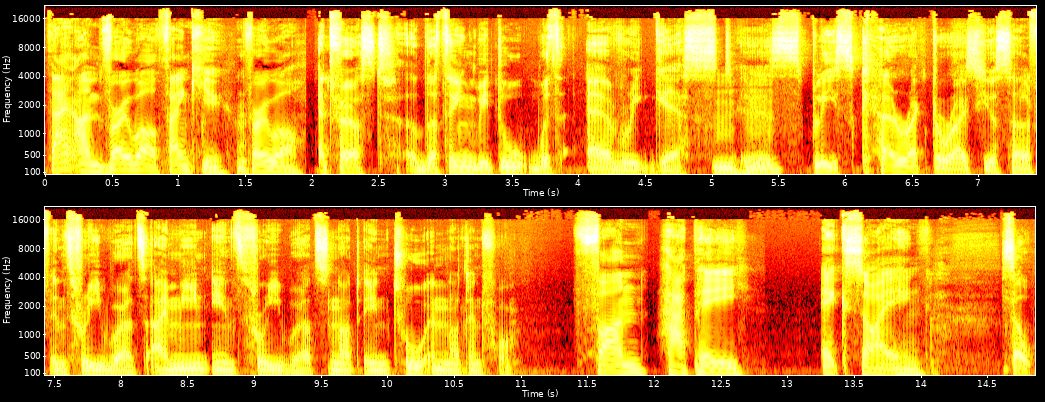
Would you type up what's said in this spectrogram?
Thank, I'm very well, thank you. Very well. At first, the thing we do with every guest is please characterize yourself in three words. I mean, in three words, not in two and not in four. Fun, happy, exciting. So,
